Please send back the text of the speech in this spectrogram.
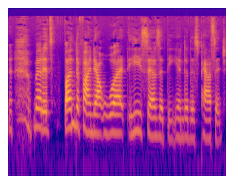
but it's fun to find out what he says at the end of this passage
